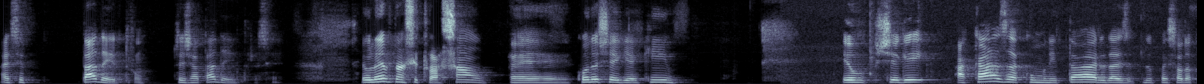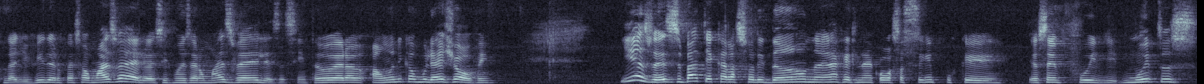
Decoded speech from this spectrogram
Aí você tá dentro, você já tá dentro. Assim. Eu lembro na situação, é, quando eu cheguei aqui, eu cheguei a casa comunitária das, do pessoal da comunidade de vida era o pessoal mais velho, as irmãs eram mais velhas, assim, então eu era a única mulher jovem. E às vezes batia aquela solidão, né, aquele negócio assim, porque eu sempre fui de muitos,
